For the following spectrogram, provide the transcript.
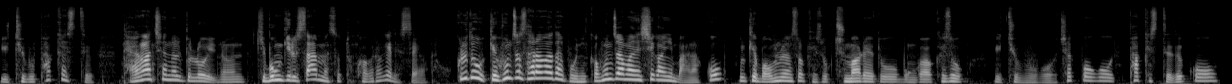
유튜브, 팟캐스트 다양한 채널들로 이런 기본기를 쌓으면서 독학을 하게 됐어요. 그래도 이렇게 혼자 살아가다 보니까 혼자만의 시간이 많았고 이렇게 머물면서 계속 주말에도 뭔가 계속 유튜브 보고 책 보고 팟캐스트 듣고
